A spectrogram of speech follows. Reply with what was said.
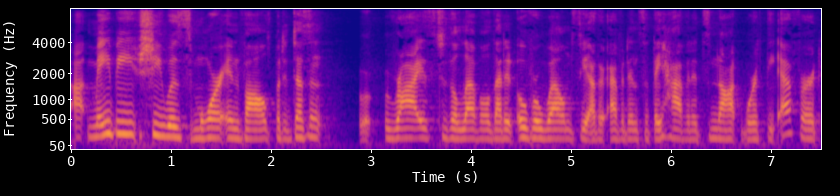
uh, maybe she was more involved, but it doesn't rise to the level that it overwhelms the other evidence that they have and it's not worth the effort,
